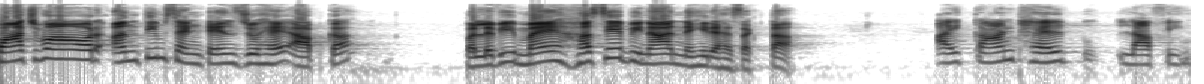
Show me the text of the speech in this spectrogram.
पांचवा और अंतिम सेंटेंस जो है आपका पल्लवी मैं हंसे बिना नहीं रह सकता। I can't help laughing.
